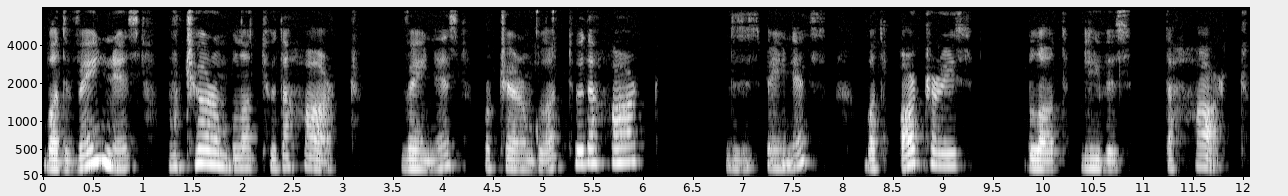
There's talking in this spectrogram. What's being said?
but veins return blood to the heart. Veins return blood to the heart. This is veins, but arteries, blood leaves the heart.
